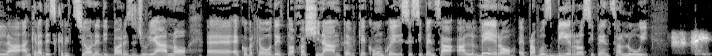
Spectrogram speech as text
la, anche la descrizione di Boris Giuliano, eh, ecco perché avevo detto affascinante, perché comunque se si pensa al vero e proprio sbirro si pensa a lui. Sì,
